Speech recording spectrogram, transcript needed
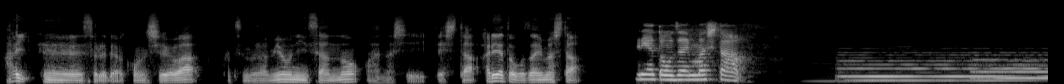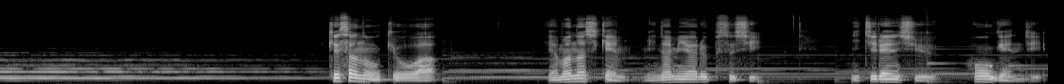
はい、えー、それでは今週は松村明仁さんのお話でした。ありがとうございました。ありがとうございました。今朝のお経は山梨県南アルプス市日蓮宗法源寺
